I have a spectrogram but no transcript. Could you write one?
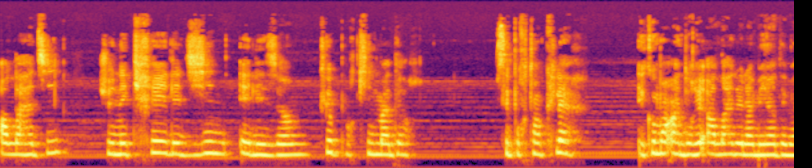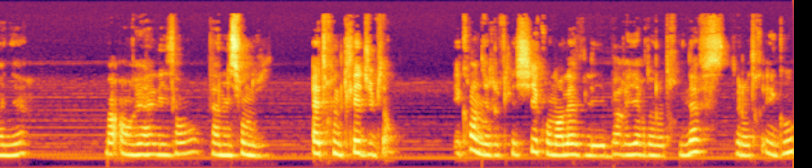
Allah a dit Je n'ai créé les djinns et les hommes que pour qu'ils m'adorent. C'est pourtant clair. Et comment adorer Allah de la meilleure des manières? Bah, En réalisant ta mission de vie, être une clé du bien. Et quand on y réfléchit et qu'on enlève les barrières de notre nefs, de notre ego,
